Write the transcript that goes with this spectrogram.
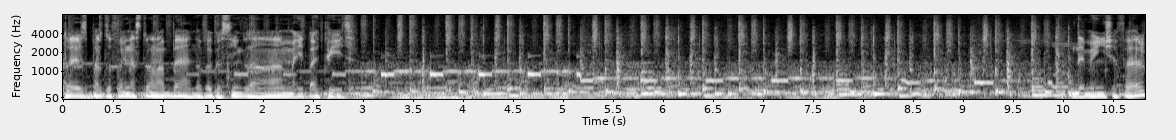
To jest bardzo fajna strona B nowego singla Made by Pete. Damien Schaeffer.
